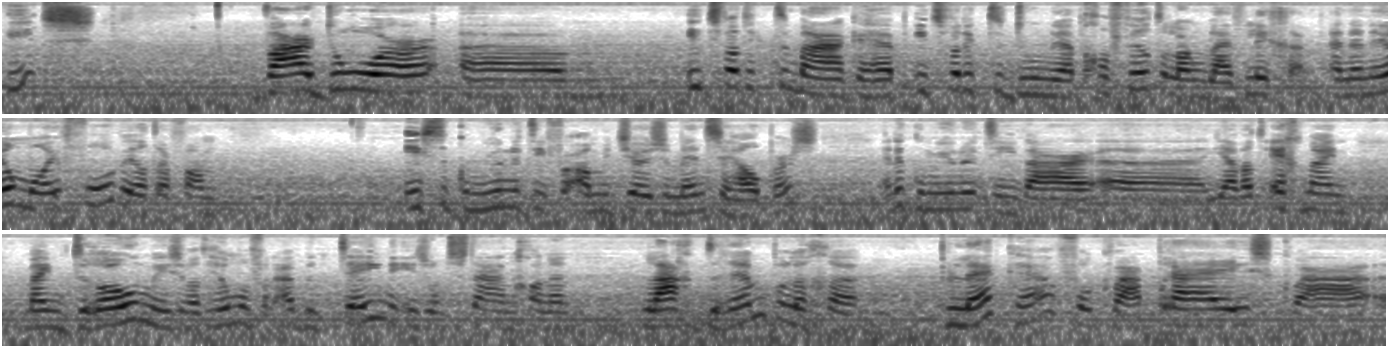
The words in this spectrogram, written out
iets. Waardoor um, iets wat ik te maken heb, iets wat ik te doen heb, gewoon veel te lang blijft liggen. En een heel mooi voorbeeld daarvan is de community voor ambitieuze mensenhelpers. En de community waar, uh, ja, wat echt mijn, mijn droom is, wat helemaal vanuit mijn tenen is ontstaan. Gewoon een laagdrempelige plek hè, voor, qua prijs, qua uh,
